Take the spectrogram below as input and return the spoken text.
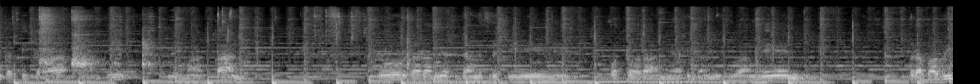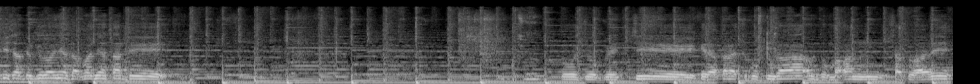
ketika nanti dimakan. Tuh dalamnya sedang dibersihin. Kotorannya sedang dibuangin. Berapa biji satu kilonya dapatnya tadi 7 biji. Kira-kira cukup enggak untuk makan satu hari.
